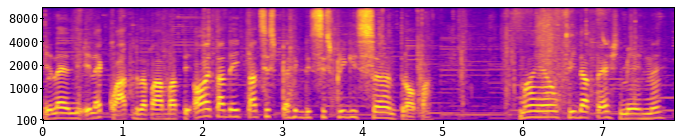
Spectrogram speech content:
Ele é, ele é 4, dá pra bater. Ó, tá deitado se espreguiçando, tropa. Mas é um filho da peste mesmo, né?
